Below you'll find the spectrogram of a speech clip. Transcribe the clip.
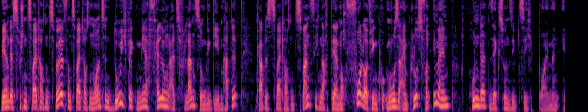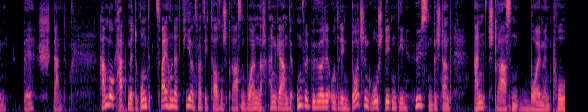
Während es zwischen 2012 und 2019 durchweg mehr Fällungen als Pflanzungen gegeben hatte, gab es 2020 nach der noch vorläufigen Prognose ein Plus von immerhin 176 Bäumen im Bestand. Hamburg hat mit rund 224.000 Straßenbäumen nach Angaben der Umweltbehörde unter den deutschen Großstädten den höchsten Bestand an Straßenbäumen pro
